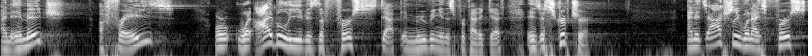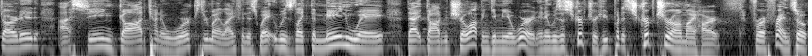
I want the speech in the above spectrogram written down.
an image, a phrase, or what I believe is the first step in moving in this prophetic gift is a scripture. And it's actually when I first started uh, seeing God kind of work through my life in this way, it was like the main way that God would show up and give me a word. And it was a scripture. He'd put a scripture on my heart for a friend. So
